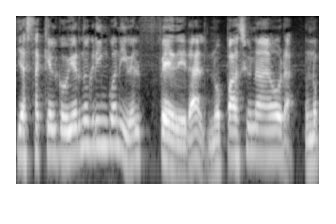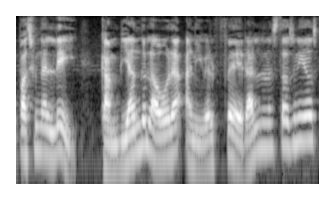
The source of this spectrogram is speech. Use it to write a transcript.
Y hasta que el gobierno gringo a nivel federal no pase una hora, no pase una ley cambiando la hora a nivel federal en los Estados Unidos,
